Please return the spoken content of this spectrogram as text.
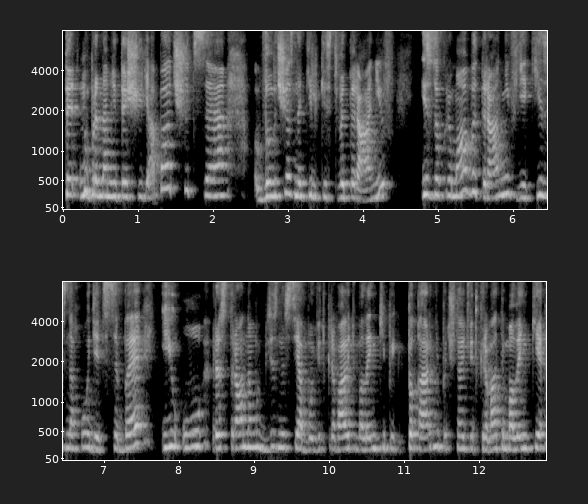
Те, ну, принаймні, те, що я бачу, це величезна кількість ветеранів, і, зокрема, ветеранів, які знаходять себе і у ресторанному бізнесі або відкривають маленькі пекарні, починають відкривати маленькі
